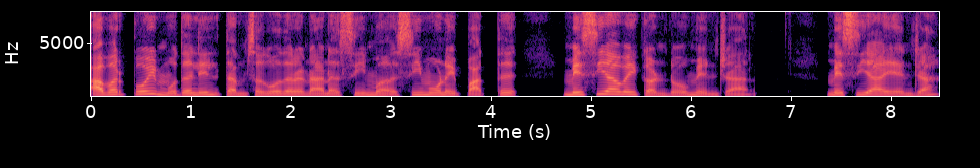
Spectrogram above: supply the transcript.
அவர் போய் முதலில் தம் சகோதரனான சீமா சீமோனை பார்த்து மெசியாவை கண்டோம் என்றார். மெசியா என்றால்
